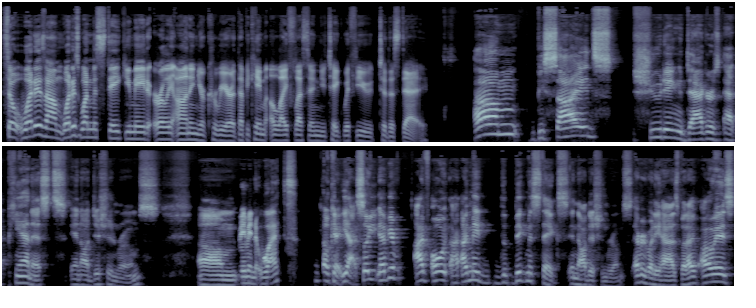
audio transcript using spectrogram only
so what is um what is one mistake you made early on in your career that became a life lesson you take with you to this day? Um, besides shooting daggers at pianists in audition rooms, um, a minute, what? okay, yeah. So have you? Ever, I've always I I made the big mistakes in audition rooms. Everybody has, but I've always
